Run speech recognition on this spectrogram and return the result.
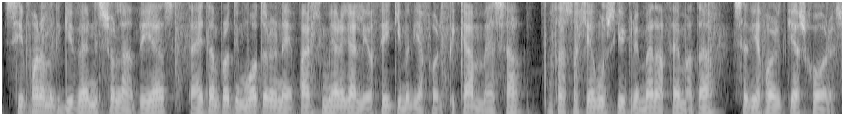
Σύμφωνα με την κυβέρνηση της Ολλανδίας, θα ήταν προτιμότερο να υπάρχει μια εργαλειοθήκη με διαφορετικά μέσα που θα στοχεύουν συγκεκριμένα θέματα σε διαφορετικές χώρες.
